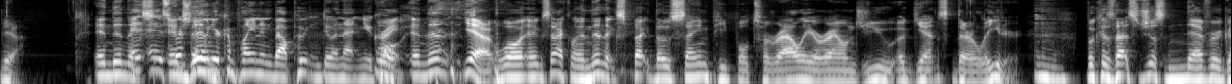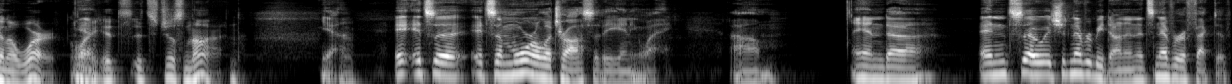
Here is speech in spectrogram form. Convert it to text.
yeah. And then, ex- and and especially then- when you're complaining about Putin doing that in Ukraine. Well, and then yeah, well, exactly, and then expect those same people to rally around you against their leader, because that's just never gonna work. Like it's it's just not. Yeah, It, it's a it's a moral atrocity anyway, um, and uh, and so it should never be done, and it's never effective.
